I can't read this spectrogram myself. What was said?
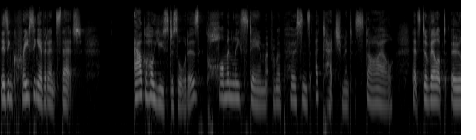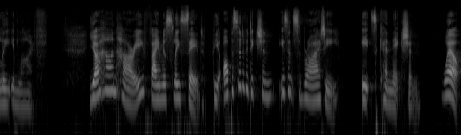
There's increasing evidence that Alcohol use disorders commonly stem from a person's attachment style that's developed early in life. Johann Hari famously said, The opposite of addiction isn't sobriety, it's connection. Well,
